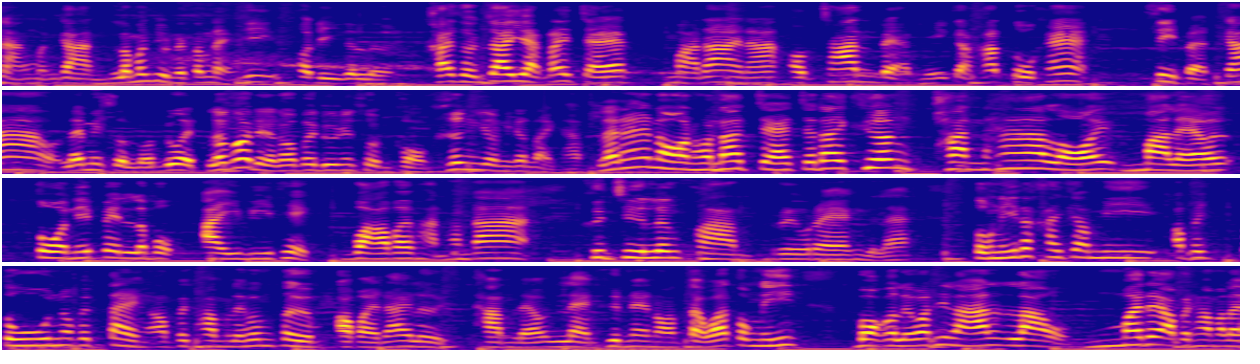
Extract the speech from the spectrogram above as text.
หนังเหมือนกัน แล้วมันอยู่ในตำแหน่งที่พอดีกันเลย ใครสนใจอยากได้แจ็คมาได้นะ ออปชั่นแบบนี้กับค่าตัวแค่489 และมีส่วนลดด้วย แล้วก็เดี๋ยวเราไปดูในส่วนของเครื่องยนต์กันหน่อยครับ และแน่นอน Honda Jazz จะได้เครื่อง 1,500 มาแล้ว ตัวนี้เป็นระบบ iVTEC วาล์วไปผ่าน Honda ขึ้นชื่อเรื่องความเร็วแรงอยู่แล้ว ตรงนี้ถ้าใครจะมีเอาไปตูน เอาไปแต่งเอาไปทำอะไรเพิ่มเติมเอาไปได้เลยทำแล้วแรงขึ้นแน่นอน แต่ว่าตรงนี้บอกกันเลยว่าที่ร้านเราไม่ได้เอาไปทำอะไร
